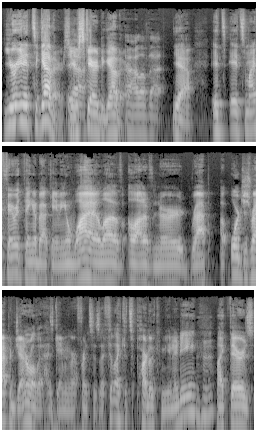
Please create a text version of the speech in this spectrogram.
you're in it together, so Yeah. you're scared together. I love that. Yeah, it's it's my favorite thing about gaming and why I love a lot of nerd rap or just rap in general that has gaming references. I feel like it's part of the community. Mm-hmm. Like there's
